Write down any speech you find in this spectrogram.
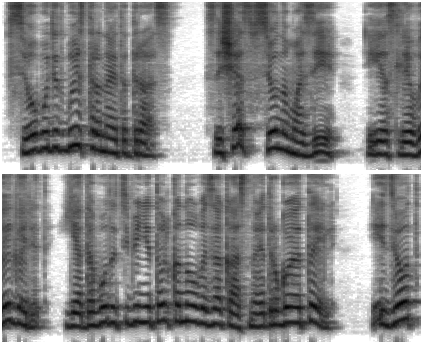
«Все будет быстро на этот раз. Сейчас все на мази. Если выгорит, я добуду тебе не только новый заказ, но и другой отель. Идет?»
